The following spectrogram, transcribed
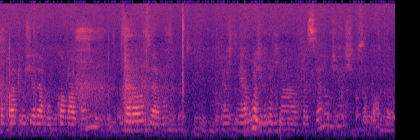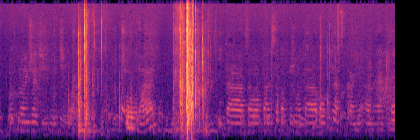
popatrzył się Rabubkowa, tam zero odzewów. Wiesz, to ja w Łodzi niego na festiwalu gdzieś w sobotę, no i że gdzieś wróciła wczoraj. I ta cała parysowa przyszła ta od Jacka, nie Aneta.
